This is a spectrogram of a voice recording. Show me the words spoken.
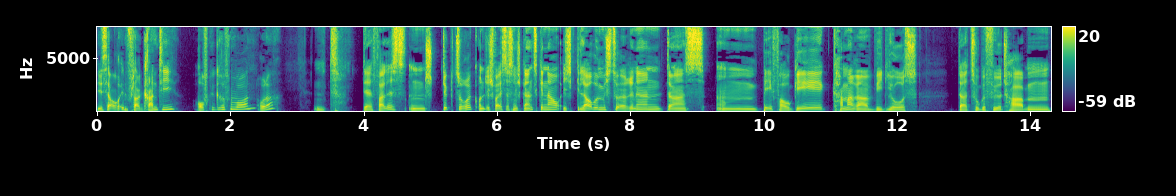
die ist ja auch in flagranti aufgegriffen worden, oder? Und der Fall ist ein Stück zurück und ich weiß es nicht ganz genau. Ich glaube mich zu erinnern, dass ähm, BVG Kameravideos dazu geführt haben,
